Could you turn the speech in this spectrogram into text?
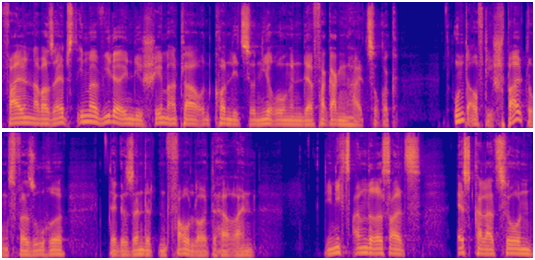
fallen aber selbst immer wieder in die Schemata und Konditionierungen der Vergangenheit zurück und auf die Spaltungsversuche der gesendeten V-Leute herein, die nichts anderes als Eskalation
